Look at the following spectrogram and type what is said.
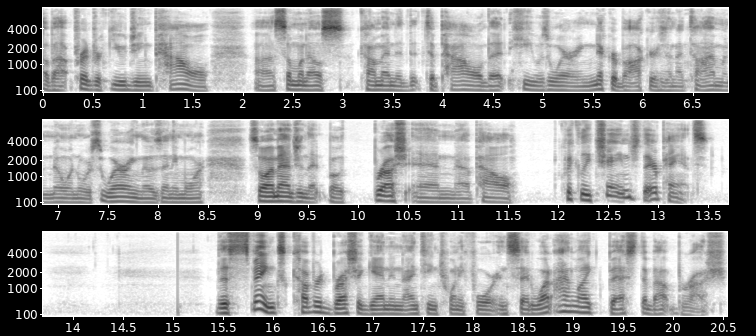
about Frederick Eugene Powell uh, someone else commented to Powell that he was wearing knickerbockers in a time when no one was wearing those anymore. So I imagine that both Brush and uh, Powell quickly changed their pants. The Sphinx covered Brush again in 1924 and said, What I liked best about Brush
